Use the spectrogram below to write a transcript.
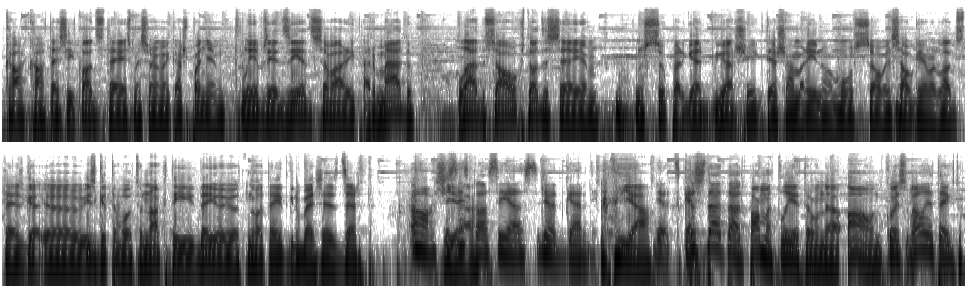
kā, kā taisīt ledus tējas, mēs varam vienkārši paņemt liepziedu ziedu, savārīt ar medu, ledus augstu atdzesējam. Nu, super gar, garšīgi. Tiešām arī no mūsu savvaļas augiem var ledus tējas izgatavot un naktī dejojot noteikti gribēsies dzert. Oh, šis Jā. izklausījās ļoti gardi. Jā, Ļoti skaisti. tas tā, tāda pamatlieta. Un, uh, un ko es vēl ieteiktu?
